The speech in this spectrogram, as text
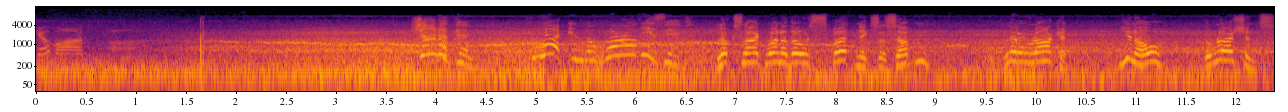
come on. Jonathan! What in the world is it? Looks like one of those Sputniks or something. Little rocket. You know, the Russians.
